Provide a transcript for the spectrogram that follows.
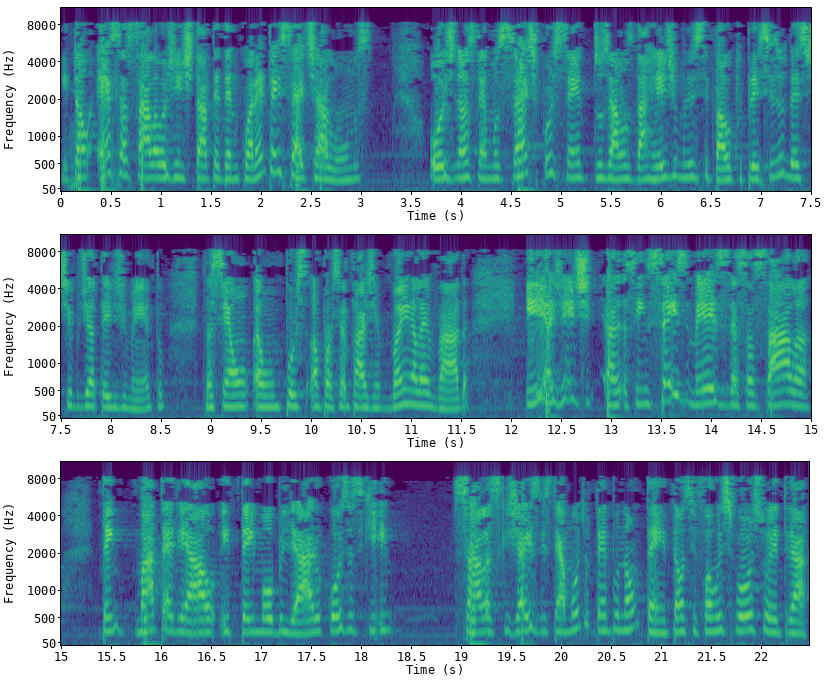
Então, essa sala hoje a gente está atendendo 47 alunos. Hoje nós temos 7% dos alunos da rede municipal que precisam desse tipo de atendimento. Então, assim, é, um, é um, uma porcentagem bem elevada. E a gente, assim, em seis meses essa sala tem material e tem mobiliário, coisas que salas que já existem há muito tempo não tem. Então, assim, foi um esforço entre a,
